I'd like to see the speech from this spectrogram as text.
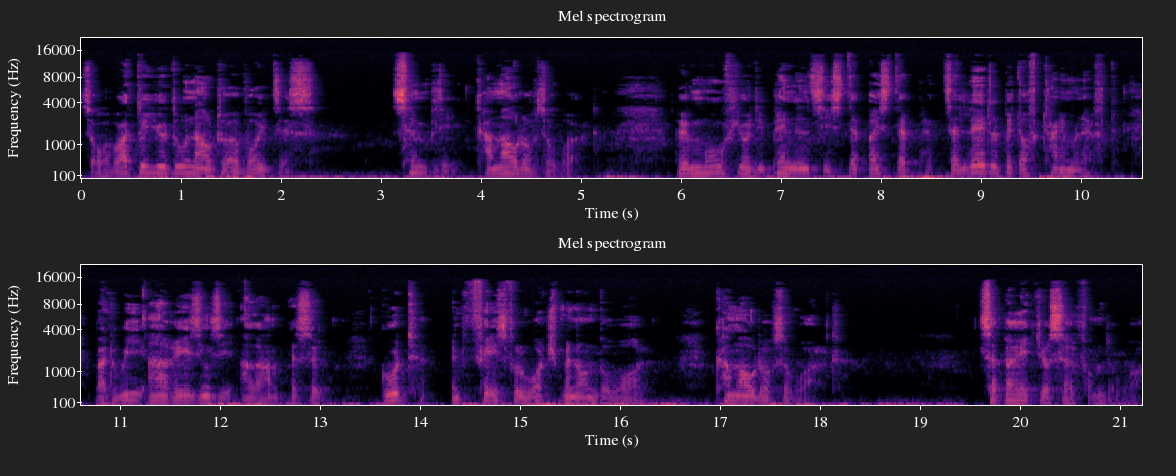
So, what do you do now to avoid this? Simply come out of the world remove your dependency step by step. It's a little bit of time left, but we are raising the alarm as a good and faithful watchman on the wall. Come out of the world. Separate yourself from the world.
